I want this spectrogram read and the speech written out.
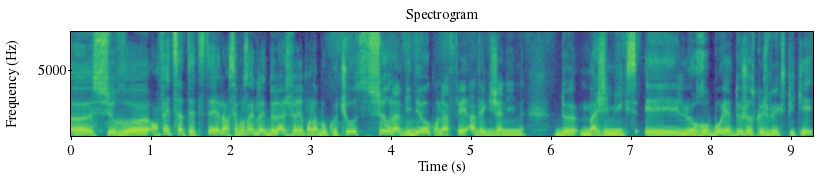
euh, sur... Euh, en fait, ça testait... Alors, c'est pour ça que de là, je vais répondre à beaucoup de choses. Sur la vidéo qu'on a fait avec Janine de Magimix et le robot, il y a deux choses que je veux expliquer.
